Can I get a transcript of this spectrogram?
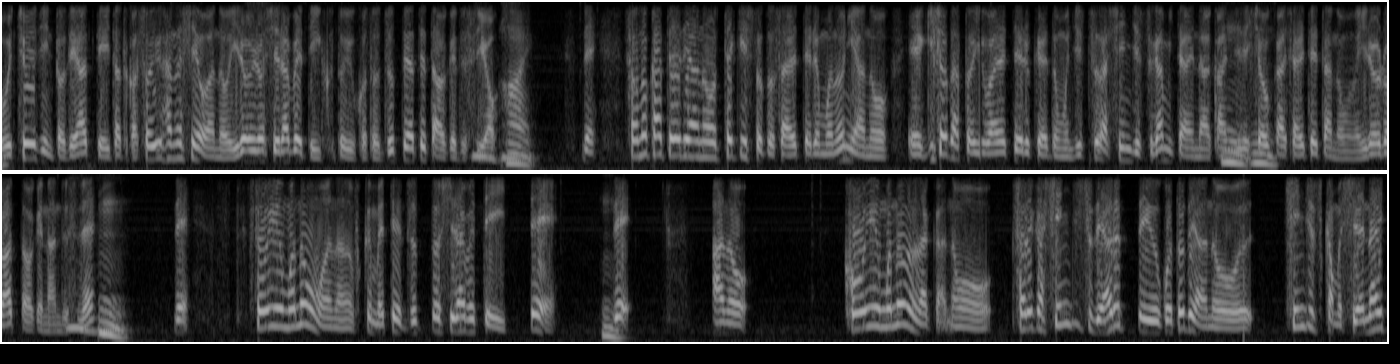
ん宇宙人と出会っていたとか、そういう話をあのいろいろ調べていくということをずっとやってたわけですよ。はい。でその過程であのテキストとされているものにあの、えー偽書だと言われているけれども、実は真実がみたいな感じで紹介されていたのもいろいろあったわけなんですね。うん。でそういうものもあの含めてずっと調べていって、うん、であのこういうものの中の、それが真実であるっていうことで、あの真実かもしれない、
